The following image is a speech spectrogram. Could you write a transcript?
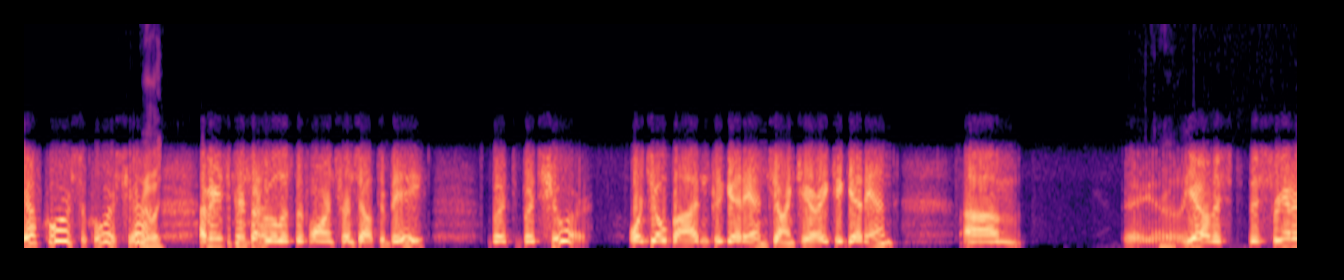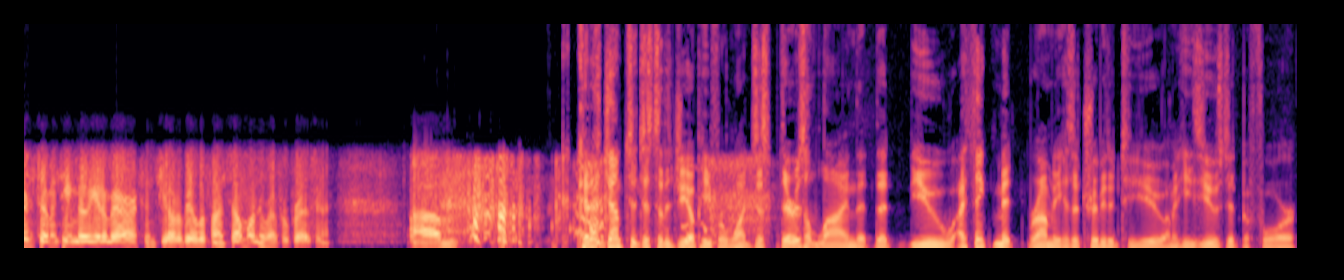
Yeah, of course, of course, yeah. Really? I mean, it depends on who Elizabeth Warren turns out to be, but but sure. Or Joe Biden could get in. John Kerry could get in. Um, uh, you know, there's there's 317 million Americans. You ought to be able to find someone to run for president. Um, Can I jump to just to the GOP for one? Just there is a line that that you, I think Mitt Romney has attributed to you. I mean, he's used it before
